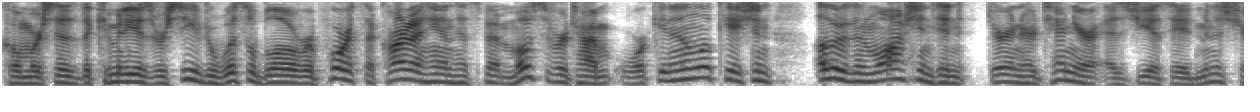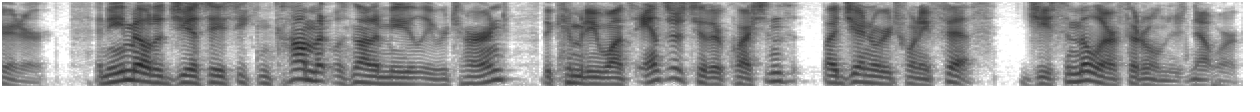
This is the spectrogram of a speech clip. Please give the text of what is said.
Comer says the committee has received whistleblower reports that Carnahan has spent most of her time working in a location other than Washington during her tenure as GSA administrator. An email to GSA seeking comment was not immediately returned. The committee wants answers to their questions by January 25th. Jason Miller, Federal News Network.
